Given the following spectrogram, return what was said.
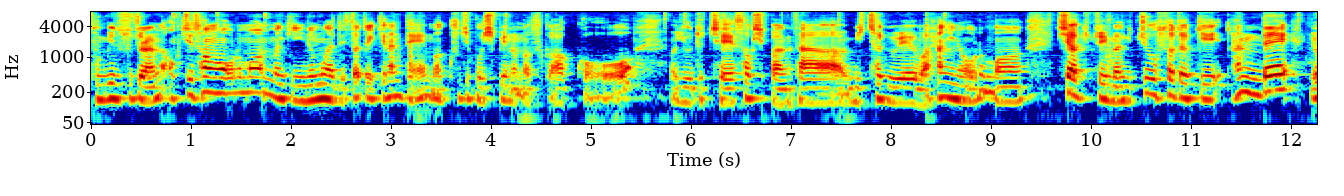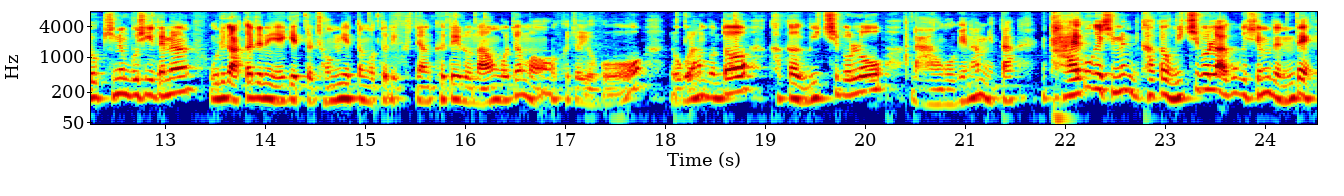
분비 수준하는 억지 성 호르몬 뭐 이런 것들이 써져 있긴 한데 뭐 굳이 보실 필요는 없을 것 같고 뭐 유두체 석식 반사 미착유의 뭐 항인 호르몬 시약주체 이런 쭉 써져 있긴 한데 요 기능 보시게 되면 우리가 아까 전에 얘기했던 정리했던 것들이 그냥 그대로 나온 거죠. 뭐 그죠 요거 요걸 한 번 더 각각 위치별로 나온 거긴 합니다. 다 알고 계시면 각각 위치별로 알고 계시면 되는데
